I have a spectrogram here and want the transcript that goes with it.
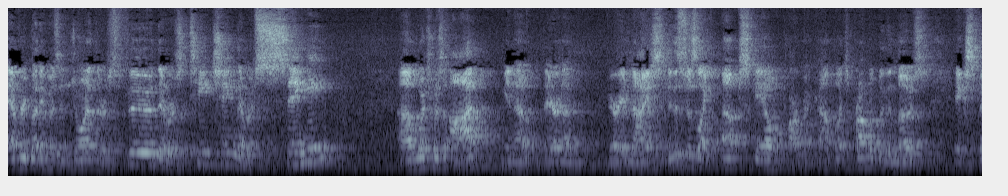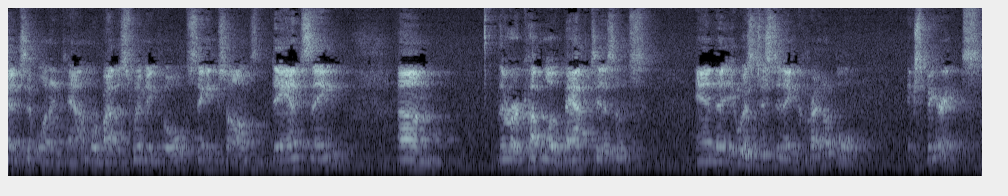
everybody was enjoying There was food, there was teaching, there was singing, uh, which was odd. You know, they're in a very nice, this was like upscale apartment complex, probably the most expensive one in town. We're by the swimming pool, singing songs, dancing. Um, there were a couple of baptisms, and uh, it was just an incredible experience.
